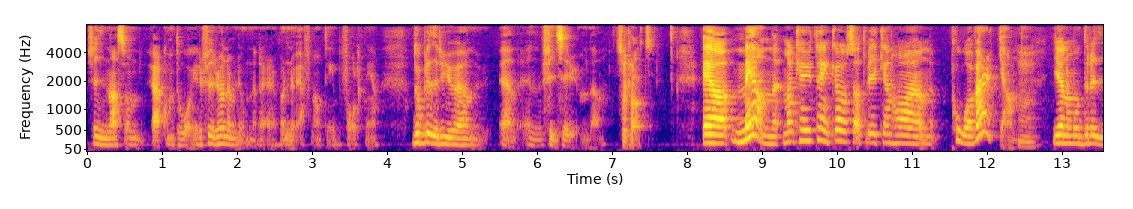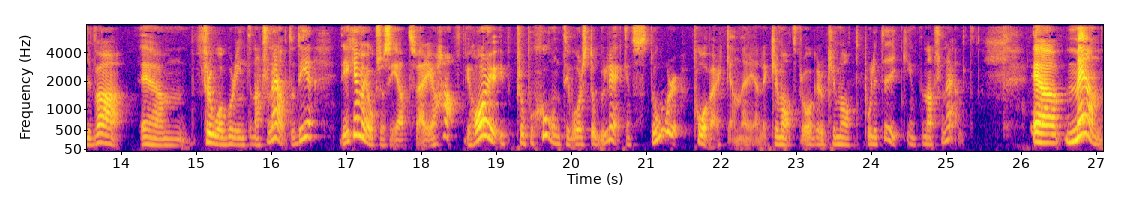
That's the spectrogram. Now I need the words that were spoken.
Kina som, jag kommer inte ihåg, är det 400 miljoner eller vad det nu är för någonting i befolkningen. Då blir det ju en, en, en fis i rymden. Såklart. Eh, Men man kan ju tänka oss att vi kan ha en påverkan genom att driva eh, frågor internationellt. Och det, det kan man ju också se att Sverige har haft. Vi har ju i proportion till vår storlek en stor påverkan när det gäller klimatfrågor och klimatpolitik internationellt. Eh, men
